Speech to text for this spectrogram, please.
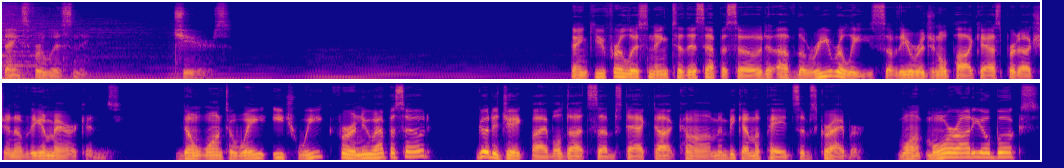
Thanks for listening. Cheers. Thank you for listening to this episode of the re release of the original podcast production of The Americans. Don't want to wait each week for a new episode? Go to jakebible.substack.com and become a paid subscriber. Want more audiobooks?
